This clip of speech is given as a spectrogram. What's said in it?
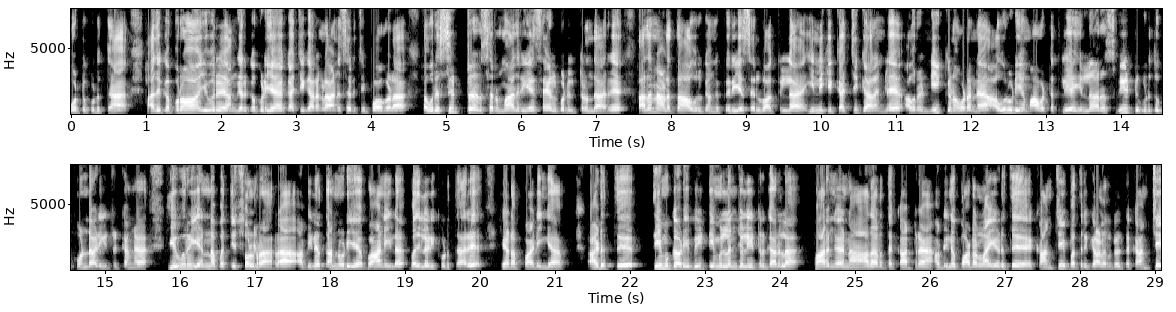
போட்டு கொடுத்தேன். அதுக்கப்புறம் இவர் அங்கே இருக்கக்கூடிய கட்சிக்காரங்களை அனுசரித்து போகலை. ஒரு சிற்றரசர் மாதிரியே செயல்பட்டுக்கிட்டு இருந்தார். அதனால தான் அவருக்கு அங்கே பெரிய செல்வாக்கு இல்லை. இன்னைக்கு கட்சிக்காரங்களே அவரை நீக்கின உடனே அவருடைய மாவட்டத்திலேயே எல்லாரும் ஸ்வீட்டு கொடுத்து கொண்டாடிட்டு இருக்காங்க. இவர் என்னை பற்றி சொல்கிறாரா அப்படின்னு தன்னுடைய பாணியில் பதிலடி கொடுத்தாரு. எடப்பாடிங்க. அடுத்து திமுகவுடைய பி டீம் இல்லைன்னு சொல்லிட்டு இருக்காருல்ல பாருங்க நான் ஆதாரத்தை காட்டுறேன் அப்படின்னு படம்லாம் எடுத்து காமிச்சு பத்திரிகையாளர்கள்ட்ட காமிச்சு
